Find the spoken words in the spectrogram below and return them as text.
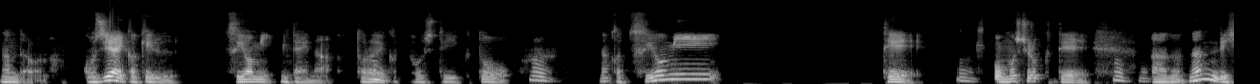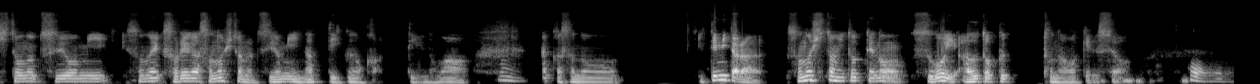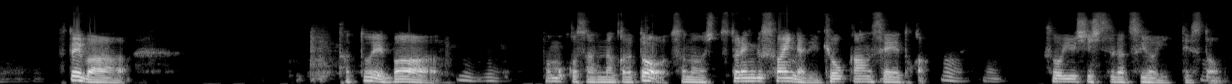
なんだろうな、ご自愛かける強みみたいな捉え方をしていくと、うん。なんか強みってうん。結構面白くて、うん。あの、なんで人の強み、その、それがその人の強みになっていくのかっていうのは、うん。なんかその、言ってみたら、その人にとってのすごいアウトプットなわけですよ。ほ例えば、例えば、う。うん。うん。ともこさんなんかだと、そのストレングスファインダーでいう共感性とか、うん。うん。そういう資質が強いですと。うん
